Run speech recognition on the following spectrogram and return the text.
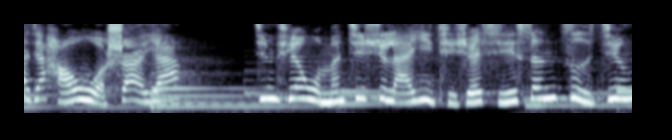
大家好，我是二丫。今天我们继续来一起学习《三字经》，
